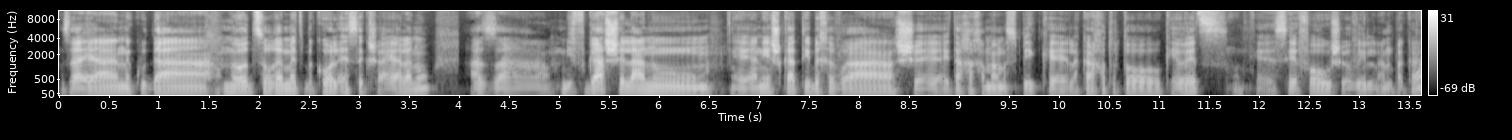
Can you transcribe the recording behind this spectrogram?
זה היה נקודה מאוד צורמת בכל עסק שהיה לנו, אז המפגש שלנו, אה, אני השקעתי בחברה שהייתה חכמה מספיק אה, לקחת אותו כיועץ, כ-CFO שהוביל הנפקה.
